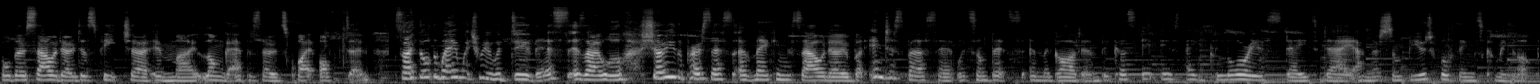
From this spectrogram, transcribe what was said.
although sourdough does feature in my longer episodes quite often. So I thought the way in which we would do this is I will show you the process of making the sourdough, but intersperse it with some bits in the garden because it is a glorious day today and there's some beautiful things coming up.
